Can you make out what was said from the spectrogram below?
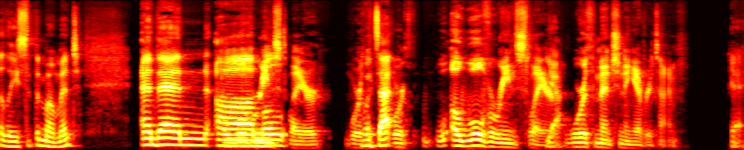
at least at the moment. And then a um, Wolverine Slayer. Worth, what's that? Worth, a Wolverine Slayer. Yeah. Worth mentioning every time. Yeah,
